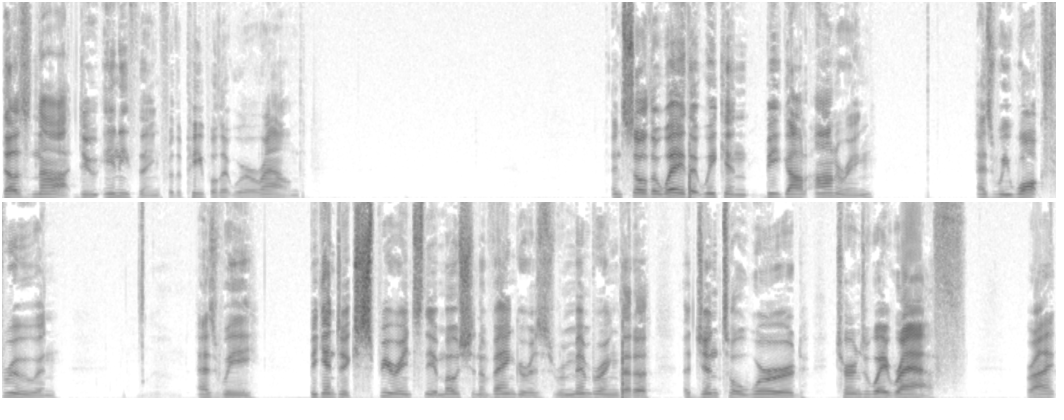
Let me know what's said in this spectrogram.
does not do anything for the people that we're around. And so, the way that we can be God honoring as we walk through and as we begin to experience the emotion of anger is remembering that a, a gentle word turns away wrath, right?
